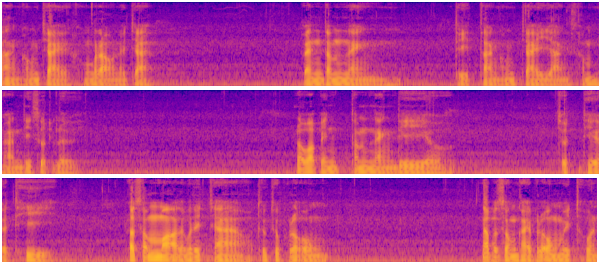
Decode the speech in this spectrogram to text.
ตั้งของใจของเรานะจ๊ะ เป็นตำแหน่งที่ตั้งของใจอย่างสำคัญที่สุดเลย เราว่าเป็นตำแหน่งเดียว จุดเดียวที่พระสัมมาสัมพุทธเจ้าทุกๆพระองค์ นับประสงค์ไขพระองค์ไม่ท้วน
